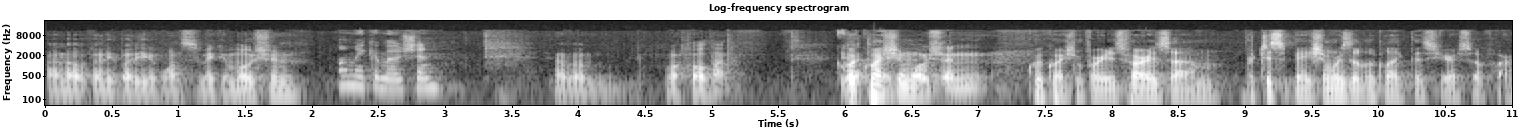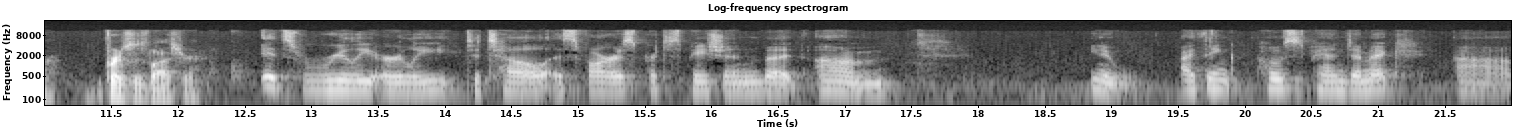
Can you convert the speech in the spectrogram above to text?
I don't know if anybody wants to make a motion. I'll make a motion. Have a, well, hold on. Quick Yeah, question. Motion, quick question for you. As far as um, participation, what does it look like this year so far versus last year? It's really early to tell as far as participation, but, um, you know, I think post-pandemic, um,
